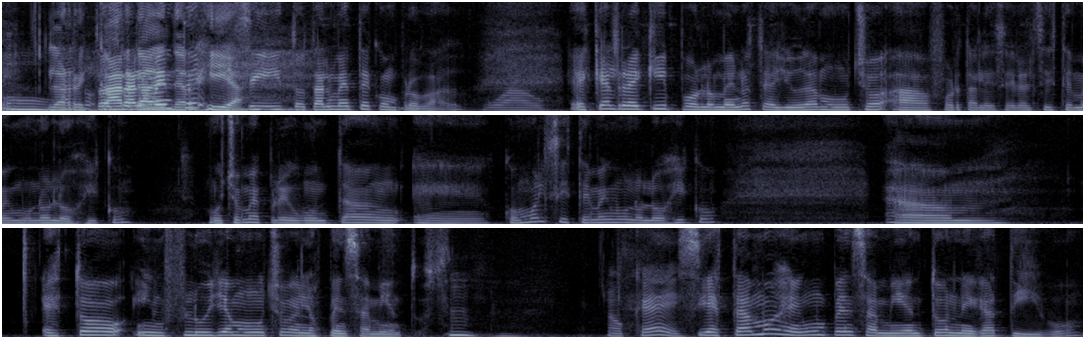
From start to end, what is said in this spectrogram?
Oh. La recarga de energía. Sí, totalmente comprobado. Es que el Reiki por lo menos te ayuda mucho a fortalecer el sistema inmunológico. Muchos me preguntan eh, cómo el sistema inmunológico. esto influye mucho en los pensamientos. okay. Si estamos en un pensamiento negativo,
